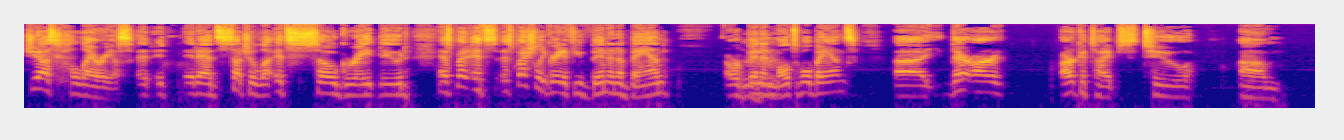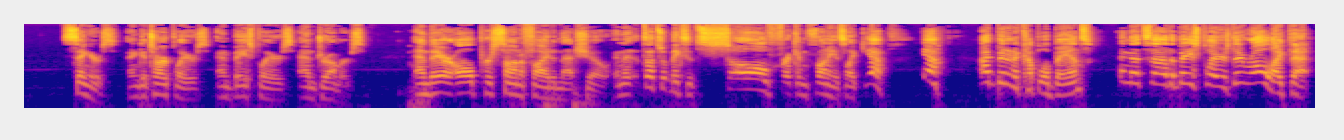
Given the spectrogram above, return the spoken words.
just hilarious. It it, it adds such a le- it's so great, dude. It's especially great if you've been in a band or been in Mhm. multiple bands. Uh, there are archetypes to um, singers and guitar players and bass players and drummers. And they are all personified in that show. And it, that's what makes it so freaking funny. It's like, yeah, yeah, I've been in a couple of bands and that's, uh, the bass players, they were all like that.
